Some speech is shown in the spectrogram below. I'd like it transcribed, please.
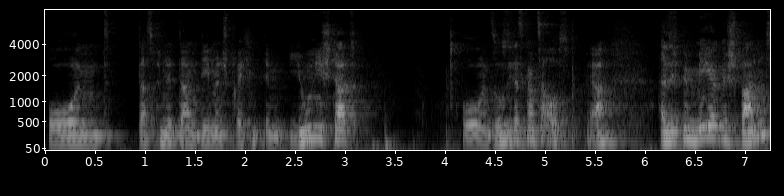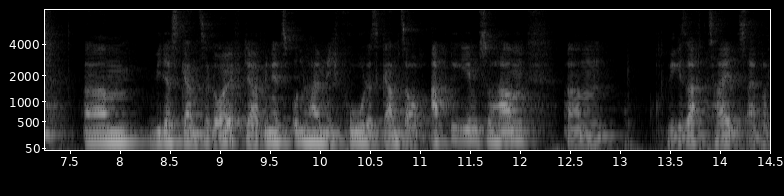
Und das findet dann dementsprechend im Juni statt. Und so sieht das Ganze aus. Ja. Also ich bin mega gespannt, ähm, wie das Ganze läuft. Ja, bin jetzt unheimlich froh, das Ganze auch abgegeben zu haben. Ähm, wie gesagt, Zeit ist einfach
